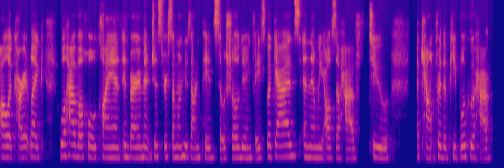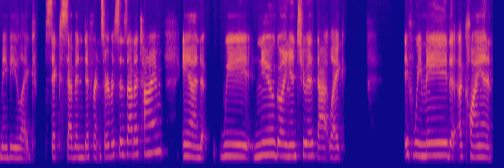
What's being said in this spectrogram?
a la carte. Like we'll have a whole client environment just for someone who's on paid social doing Facebook ads. And then we also have to account for the people who have maybe like six, seven different services at a time. And we knew going into it that like if we made a client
